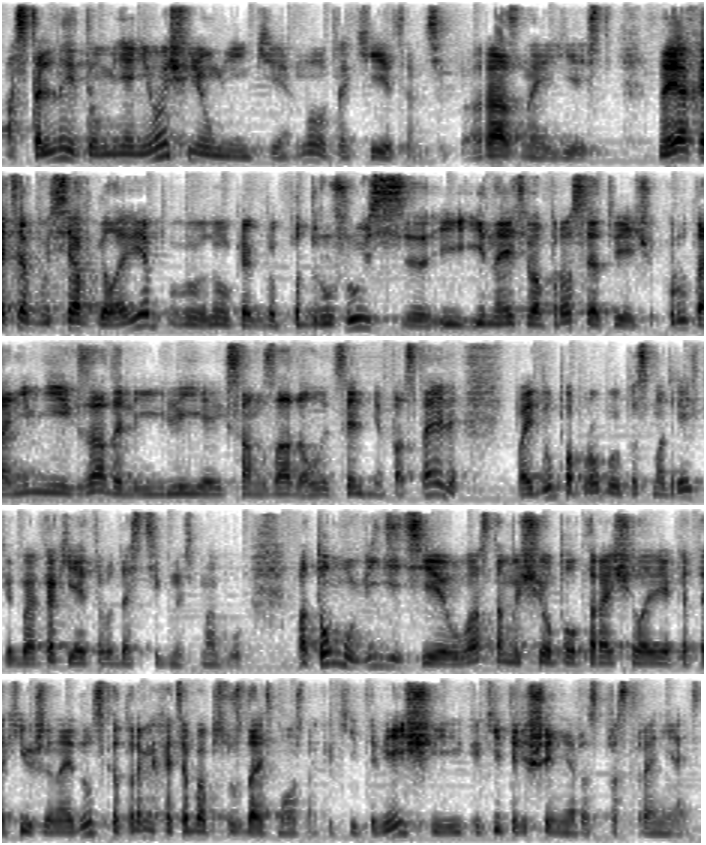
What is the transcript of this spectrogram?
Остальные-то у меня не очень умненькие, ну, такие там, типа, разные есть. Но я хотя бы у себя в голове, ну, как бы подружусь и, и на эти вопросы отвечу. Круто, они мне их задали, или я их сам задал, и цель мне поставили. Пойду попробую посмотреть, как бы, а как я этого достигнуть могу. Потом увидите, у вас там еще полтора человека таких же найдут, с которыми хотя бы обсуждать можно какие-то вещи и какие-то решения распространять.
